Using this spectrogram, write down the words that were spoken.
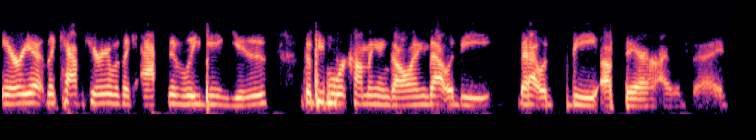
area, the cafeteria was like actively being used, so people were coming and going. That would be that would be up there, I would say.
